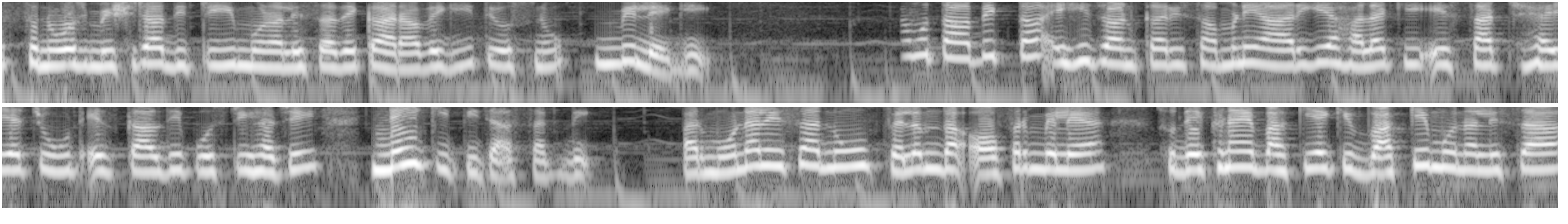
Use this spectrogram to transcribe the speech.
ਸਨੋਜ ਮਿਸ਼ਰਾ ਦੀ ਟੀਮ ਮੋਨਾਲਿਸਾ ਦੇ ਘਰ ਆਵੇਗੀ ਤੇ ਉਸ ਨੂੰ ਮਿਲੇਗੀ। ਮੁਤਾਬਿਕ ਤਾਂ ਇਹੀ ਜਾਣਕਾਰੀ ਸਾਹਮਣੇ ਆ ਰਹੀ ਹੈ। ਹਾਲਾਂਕਿ ਇਹ ਸੱਚ ਹੈ ਜਾਂ ਝੂਠ, ਇਸ ਗੱਲ ਦੀ ਪੁਸ਼ਟੀ ਹਜੇ ਨਹੀਂ ਕੀਤੀ ਜਾ ਸਕਦੀ। ਪਰ ਮੋਨਾਲਿਸਾ ਨੂੰ ਫਿਲਮ ਦਾ ਆਫਰ ਮਿਲਿਆ ਸੋ ਦੇਖਣਾ ਹੈ ਬਾਕੀ ਹੈ ਕਿ ਵਾਕਈ ਮੋਨਾਲਿਸਾ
